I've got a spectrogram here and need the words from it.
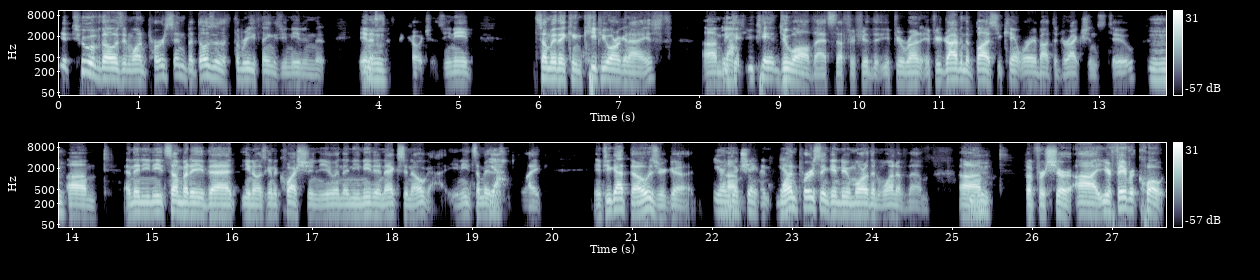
You get two of those in one person, but those are the three things you need in the in mm-hmm. assistant coaches. You need somebody that can keep you organized um, because yeah. you can't do all that stuff if you're the, if you're running if you're driving the bus. You can't worry about the directions too. Mm-hmm. Um, and then you need somebody that you know is going to question you, and then you need an X and O guy. You need somebody yeah. like if you got those, you're good. You're in um, good shape. Yeah. One person can do more than one of them, um, mm-hmm. but for sure. Uh, your favorite quote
